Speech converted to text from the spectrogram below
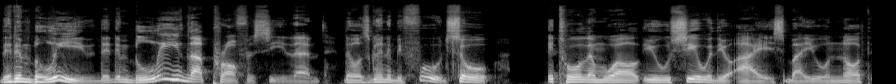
they didn't believe. They didn't believe that prophecy that there was going to be food. So he told them, well, you will see with your eyes, but you will not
